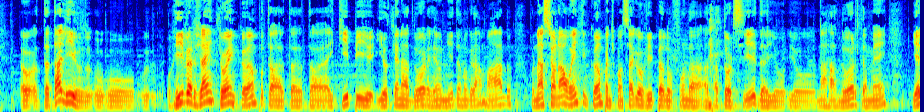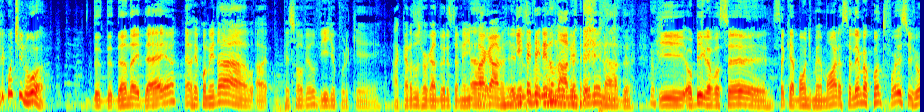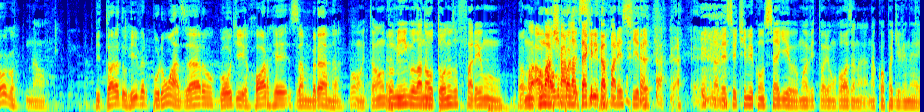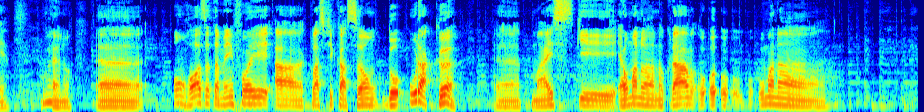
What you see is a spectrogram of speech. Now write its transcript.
tá, tá ali, o, o, o- River já entrou em campo, tá, tá, tá a equipe e o treinador reunida no gramado. O Nacional entra em campo, a gente consegue ouvir pelo fundo a, a torcida e o, e o narrador também. E ele continua dando a ideia. É, eu recomendo a- a- o pessoal ver o vídeo, porque a cara dos jogadores também é É, impagável. Ninguém eles tá entendendo não, nada. Não entendem nada. E, ô Bigra, você, você que é bom de memória, você lembra quanto foi esse jogo? Não. Vitória do River por 1 a 0 gol de Jorge Zambrana. Bom, então domingo lá no outono eu farei um, uma, uma charla técnica parecida. pra ver se o time consegue uma vitória honrosa na, na Copa de Vinéia. Bueno. É, honrosa também foi a classificação do Huracan, é, mas que é uma na- no cravo, uma na.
